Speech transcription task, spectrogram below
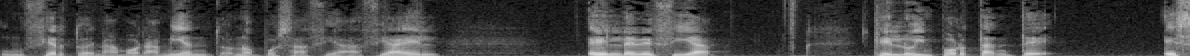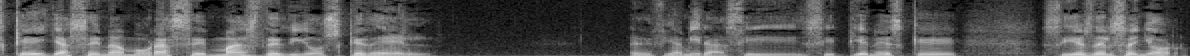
un cierto enamoramiento, ¿no? Pues hacia, hacia él, él le decía que lo importante es que ella se enamorase más de Dios que de él. Le decía, mira, si, si tienes que, si es del Señor,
